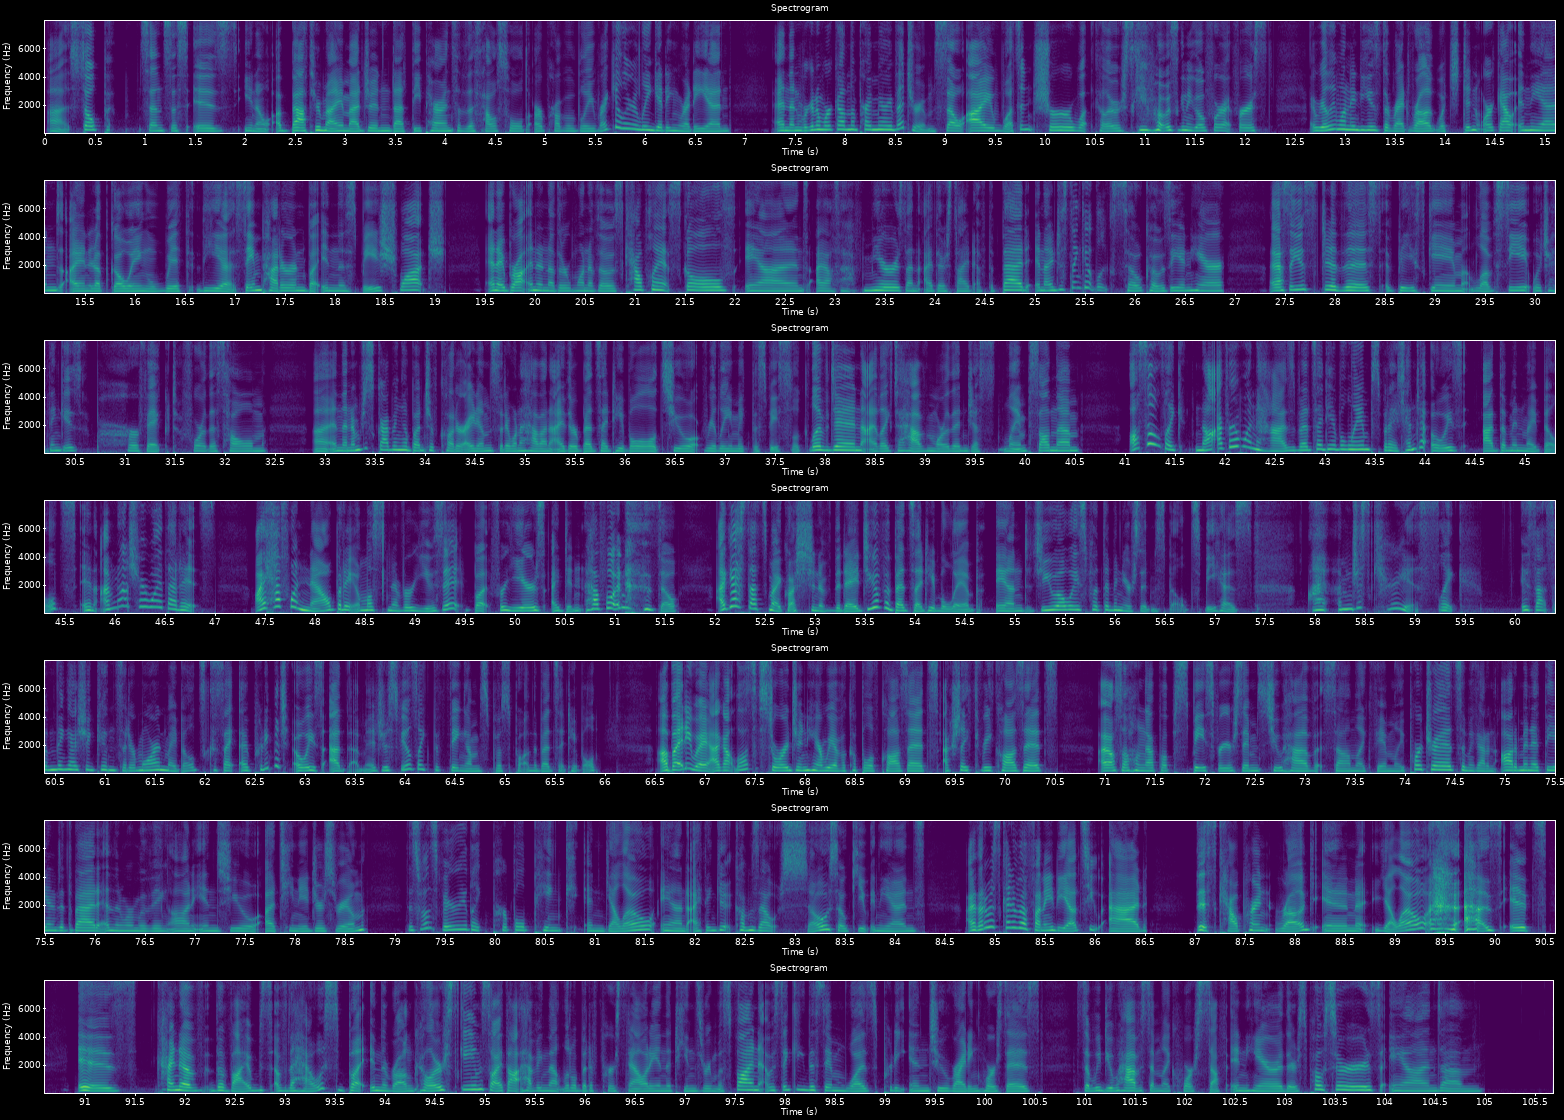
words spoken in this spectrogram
uh, soap since this is, you know, a bathroom I imagine that the parents of this household are probably regularly getting ready in. And then we're going to work on the primary bedroom. So I wasn't sure what color scheme I was going to go for at first. I really wanted to use the red rug, which didn't work out in the end. I ended up going with the uh, same pattern, but in this beige swatch. And I brought in another one of those cowplant skulls, and I also have mirrors on either side of the bed. And I just think it looks so cozy in here. I also used this base game love seat, which I think is perfect for this home. Uh, and then I'm just grabbing a bunch of clutter items that I want to have on either bedside table to really make the space look lived in. I like to have more than just lamps on them. Also, like, not everyone has bedside table lamps, but I tend to always add them in my builds, and I'm not sure why that is. I have one now, but I almost never use it, but for years I didn't have one. so I guess that's my question of the day. Do you have a bedside table lamp? And do you always put them in your Sims builds? Because I, I'm just curious. Like, is that something I should consider more in my builds? Because I, I pretty much always add them. It just feels like the thing I'm supposed to put on the bedside table. Uh, but anyway, I got lots of storage in here. We have a couple of closets, actually, three closets. I also hung up a space for your Sims to have some like family portraits, and we got an ottoman at the end of the bed, and then we're moving on into a teenager's room. This one's very like purple, pink, and yellow, and I think it comes out so, so cute in the ends. I thought it was kind of a fun idea to add this cow print rug in yellow as it is kind of the vibes of the house, but in the wrong color scheme. So I thought having that little bit of personality in the teens room was fun. I was thinking the sim was pretty into riding horses. So we do have some like horse stuff in here. There's posters and um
